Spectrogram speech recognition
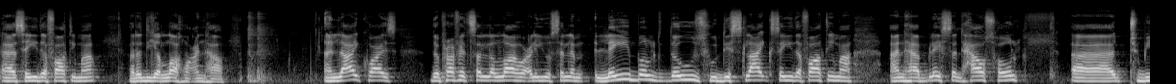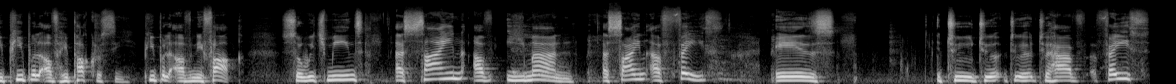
uh, Sayyida Fatima radiallahu anha. And likewise, the Prophet ﷺ labeled those who dislike Sayyida Fatima and her blessed household uh, to be people of hypocrisy, people of nifaq. So, which means a sign of iman, a sign of faith is to, to, to, to have faith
